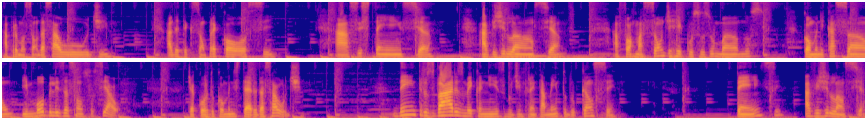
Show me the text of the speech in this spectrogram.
a promoção da saúde, a detecção precoce, a assistência, a vigilância, a formação de recursos humanos, comunicação e mobilização social, de acordo com o Ministério da Saúde. Dentre os vários mecanismos de enfrentamento do câncer, tem-se a vigilância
